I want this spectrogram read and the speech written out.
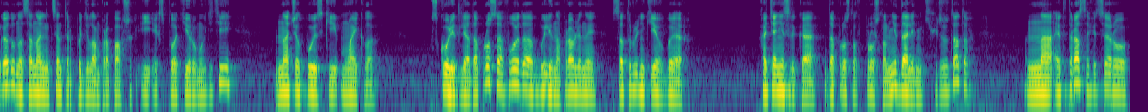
году Национальный центр по делам пропавших и эксплуатируемых детей начал поиски Майкла. Вскоре для допроса Флойда были направлены сотрудники ФБР. Хотя несколько допросов в прошлом не дали никаких результатов, на этот раз офицеру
